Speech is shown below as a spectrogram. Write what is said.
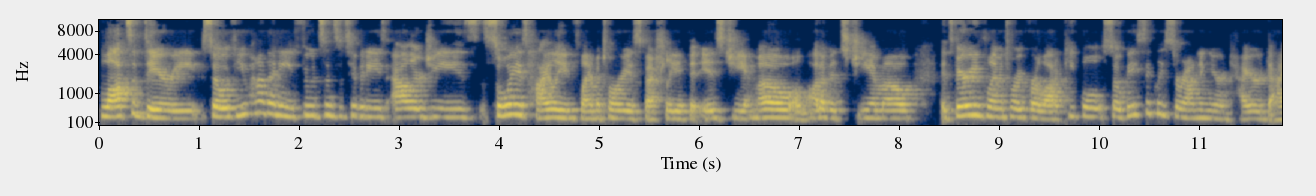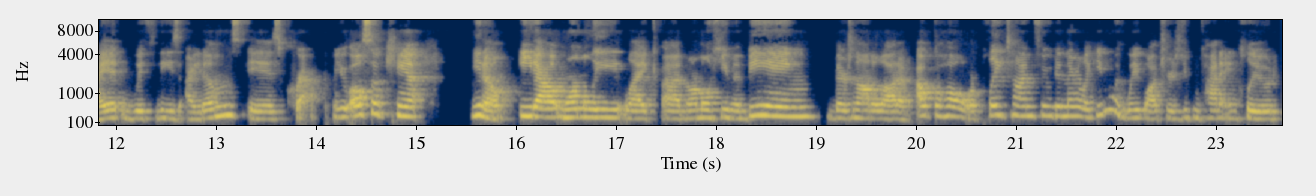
lots of dairy. So if you have any food sensitivities, allergies, soy is highly inflammatory, especially if it is GMO. A lot of it's GMO. It's very inflammatory for a lot of people. So basically, surrounding your entire diet with these items is crap. You also can't you know, eat out normally like a normal human being. There's not a lot of alcohol or playtime food in there. Like even with Weight Watchers, you can kind of include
